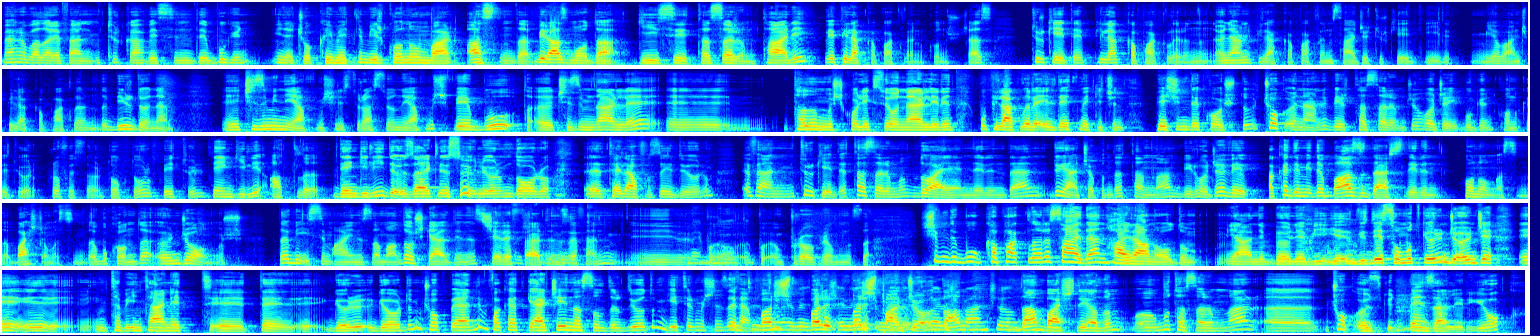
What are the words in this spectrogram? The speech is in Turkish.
Merhabalar efendim. Türk Kahvesi'nde bugün yine çok kıymetli bir konum var. Aslında biraz moda, giysi, tasarım, tarih ve plak kapaklarını konuşacağız. Türkiye'de plak kapaklarının, önemli plak kapaklarının sadece Türkiye değil, yabancı plak kapaklarında bir dönem e, çizimini yapmış, illüstrasyonu yapmış ve bu e, çizimlerle e, tanınmış koleksiyonerlerin bu plakları elde etmek için peşinde koştu. Çok önemli bir tasarımcı hocayı bugün konuk ediyorum. Profesör Doktor Betül Dengili Atlı. Dengili'yi de özellikle söylüyorum doğru e, telaffuz ediyorum. Efendim Türkiye'de tasarımın duayenlerinden dünya çapında tanınan bir hoca ve akademide bazı derslerin konulmasında, başlamasında bu konuda öncü olmuş da bir isim aynı zamanda. Hoş geldiniz, şeref Hoş verdiniz efendim e, programımıza. Şimdi bu kapaklara sayeden hayran oldum. Yani böyle bir, bir de somut görünce önce e, e, tabii internette e, gör, gördüm çok beğendim fakat gerçeği nasıldır diyordum getirmişsiniz efendim. Barış evet, Barış evet, Barış Manço'dan evet, başlayalım. Bu tasarımlar e, çok özgün, benzerleri yok.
